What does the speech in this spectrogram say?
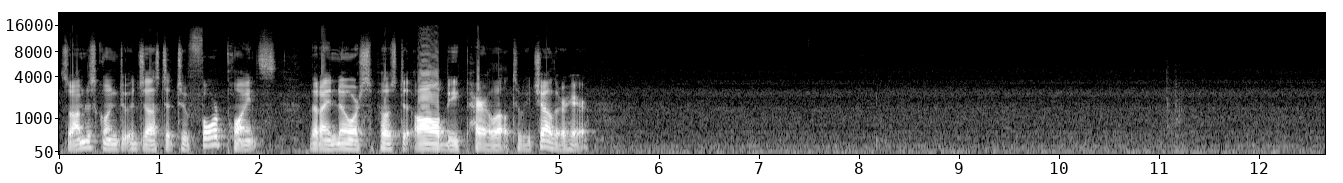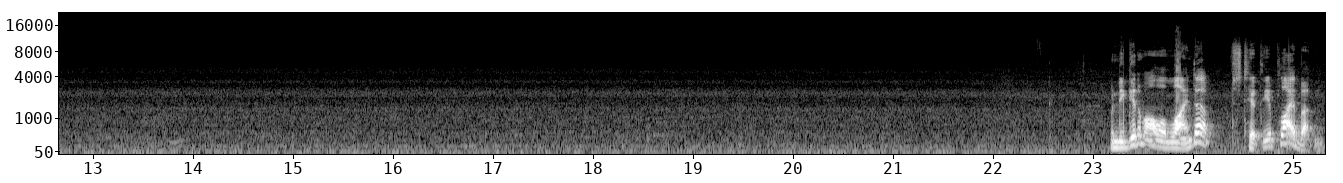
So I'm just going to adjust it to four points that I know are supposed to all be parallel to each other here. When you get them all lined up, just hit the apply button.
